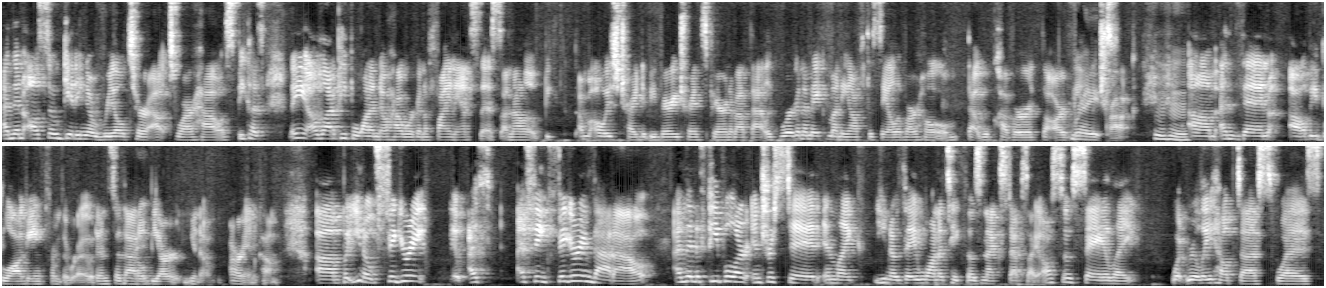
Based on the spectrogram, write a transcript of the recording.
and then also getting a realtor out to our house because you know, a lot of people want to know how we're going to finance this and I'll be, i'm always trying to be very transparent about that like we're going to make money off the sale of our home that will cover the rv right. and the truck mm-hmm. um, and then i'll be blogging from the road and so that'll right. be our you know our income um, but you know figuring I, th- I think figuring that out and then if people are interested in like you know they want to take those next steps i also say like what really helped us was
